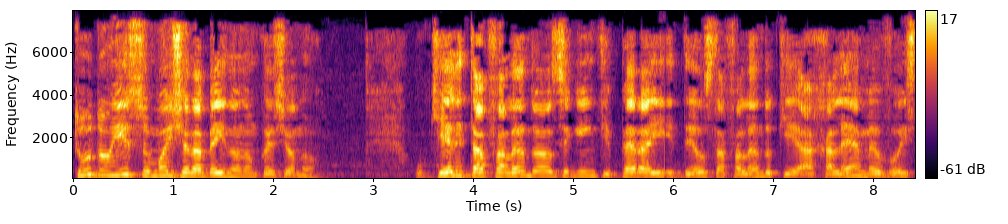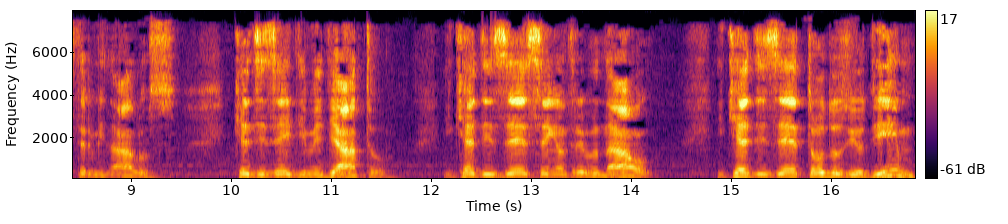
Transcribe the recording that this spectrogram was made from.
Tudo isso Moisés Rabbeinu não questionou. O que ele está falando é o seguinte: peraí, Deus está falando que a Halem eu vou exterminá-los? quer dizer de imediato, e quer dizer sem um tribunal, e quer dizer todos os Yudim,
